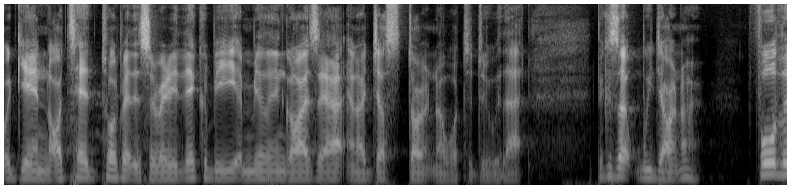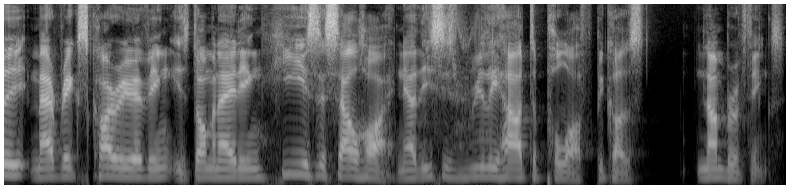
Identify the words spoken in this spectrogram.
again, I talked about this already. There could be a million guys out, and I just don't know what to do with that because uh, we don't know. For the Mavericks, Kyrie Irving is dominating. He is a sell high. Now, this is really hard to pull off because number of things.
